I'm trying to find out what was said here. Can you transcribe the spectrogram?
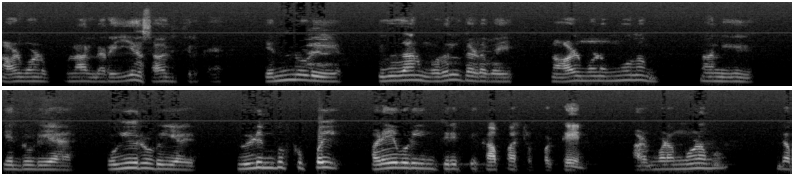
ஆழ்மனத்தினால் நிறைய சாதிச்சிருக்கேன். என்னுடைய இதுதான் முதல் தடவை நான் ஆழ்மனம் மூலம் நான் என்னுடைய உயிருடைய விளிம்புக்கு போய் பழையபடியும் திருப்பி காப்பாற்றப்பட்டேன். ஆழ்மனம் மூலமும் இந்த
